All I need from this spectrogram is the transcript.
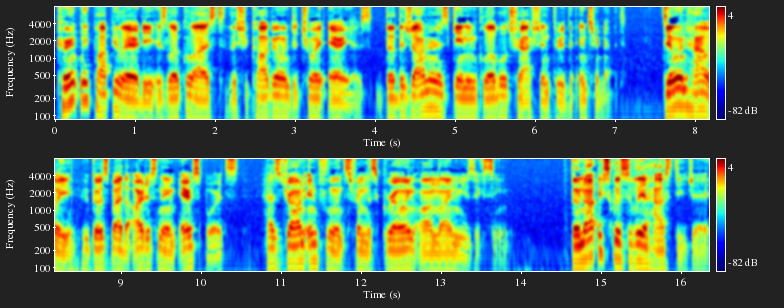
Currently, popularity is localized to the Chicago and Detroit areas, though the genre is gaining global traction through the internet. Dylan Howie, who goes by the artist name Airsports, has drawn influence from this growing online music scene. Though not exclusively a house DJ,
